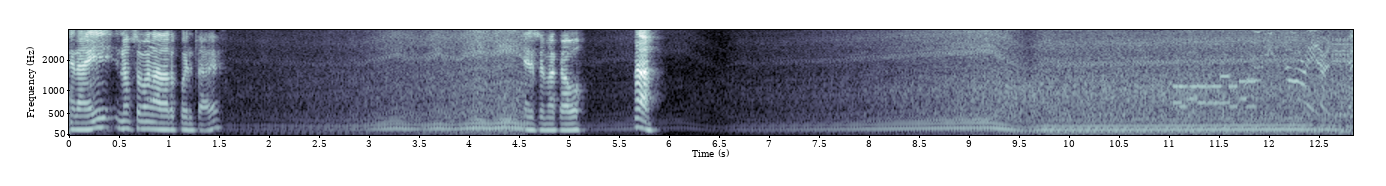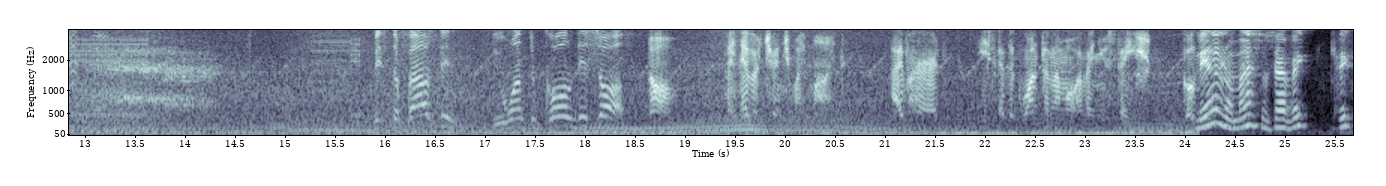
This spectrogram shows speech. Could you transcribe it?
Mira, ahí no se van a dar cuenta, ¿eh? Eh, se me acabó. Ah, Mr. Faustin, you want to call this off? No, I never change my mind. I've heard he's at the Guantanamo Avenue station. Mira nomás, o sea, ve, ve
